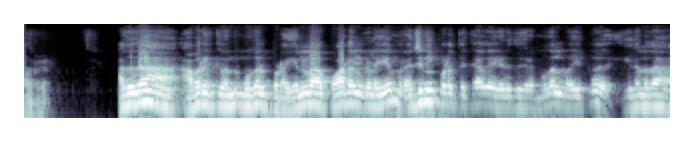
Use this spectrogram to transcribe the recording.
அவர்கள். அதுதான் அவருக்கு வந்து முதல் படம். எல்லா பாடல்களையும் ரஜினி படத்துக்காக எழுதுகிற முதல் வாய்ப்பு இதில் தான்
